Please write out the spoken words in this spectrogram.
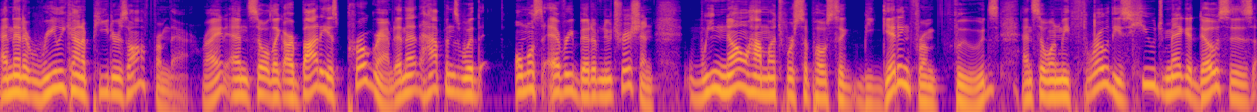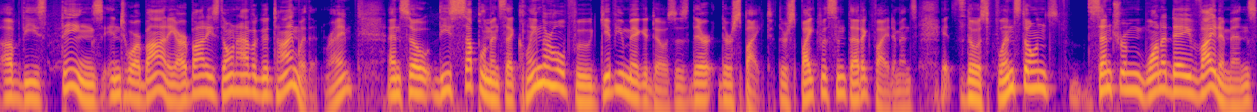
And then it really kind of peters off from there right? And so like our body is programmed. And that happens with almost every bit of nutrition. We know how much we're supposed to be getting from foods. And so when we throw these huge mega doses of these things into our body, our bodies don't have a good time with it, right? And so these supplements that claim they're whole food, give you mega doses, they're they're spiked. They're spiked with synthetic vitamins. It's those Flintstones Centrum one a day vitamins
